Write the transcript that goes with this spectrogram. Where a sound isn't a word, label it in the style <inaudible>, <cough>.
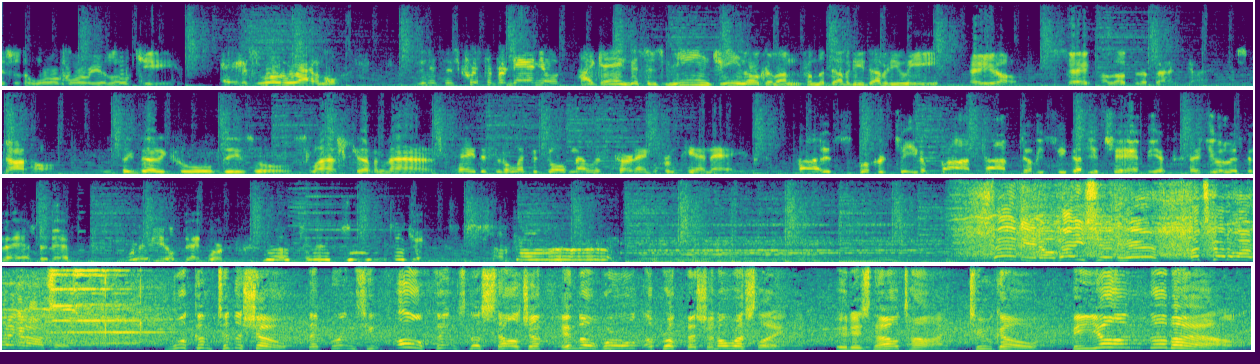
This is the World Warrior Low Key. Hey, it's Roto Animal. This is Christopher Daniels. Hi, gang. This is Mean Gene Okerlund from the WWE. Hey, yo, say hello to the bad guy, Scott Hall. Big Daddy Cool, Diesel, slash Kevin Nash. Hey, this is Olympic gold medalist Kurt Angle from TNA. Hi, this is Booker T, the five-time WCW champion, and you're listening to S&M Radio Network. Standing ovation here. Let's go to our ring announcer. Welcome to the show that brings you all things nostalgia in the world of professional wrestling. It is now time to go beyond the bell.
